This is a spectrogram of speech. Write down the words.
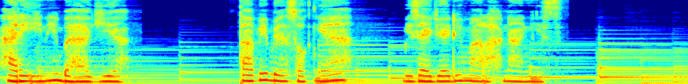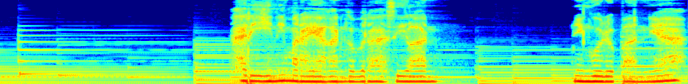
Hari ini bahagia, tapi besoknya bisa jadi malah nangis. Hari ini merayakan keberhasilan. Minggu depannya,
